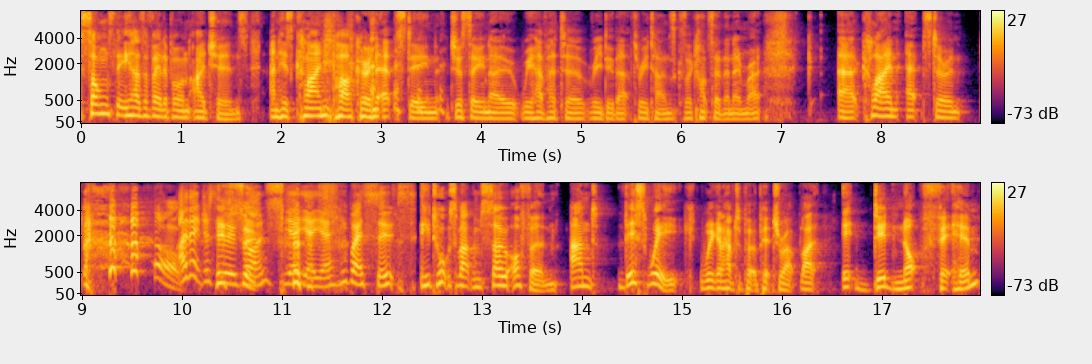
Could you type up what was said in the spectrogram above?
songs that he has available on iTunes and his Klein, Parker, and Epstein. Just so you know, we have had to redo that three times because I can't say the name right. Uh, Klein, Epster, I think just his move suits. on. Yeah, yeah, yeah. He wears suits. he talks about them so often. And this week, we're going to have to put a picture up. Like, it did not fit him.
